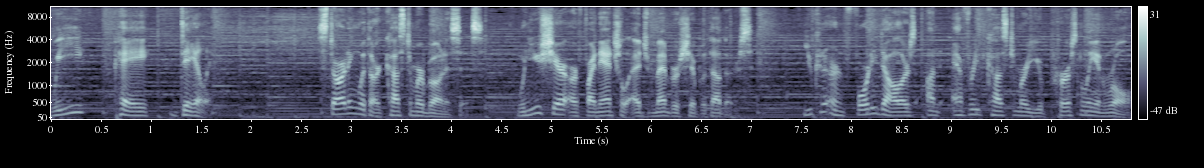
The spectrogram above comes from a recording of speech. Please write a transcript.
We pay daily. Starting with our customer bonuses. When you share our Financial Edge membership with others, you can earn $40 on every customer you personally enroll.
